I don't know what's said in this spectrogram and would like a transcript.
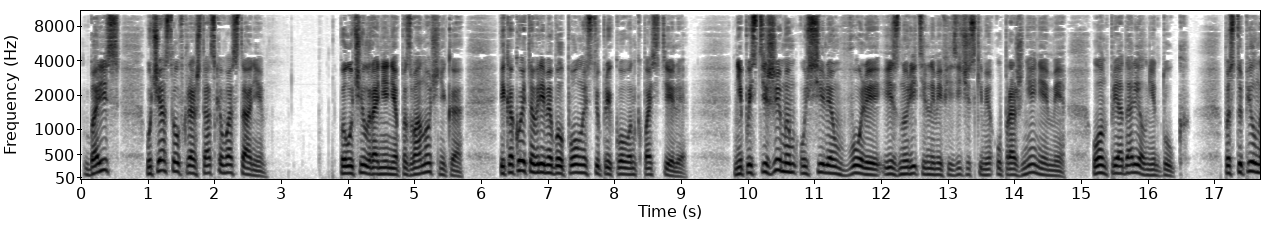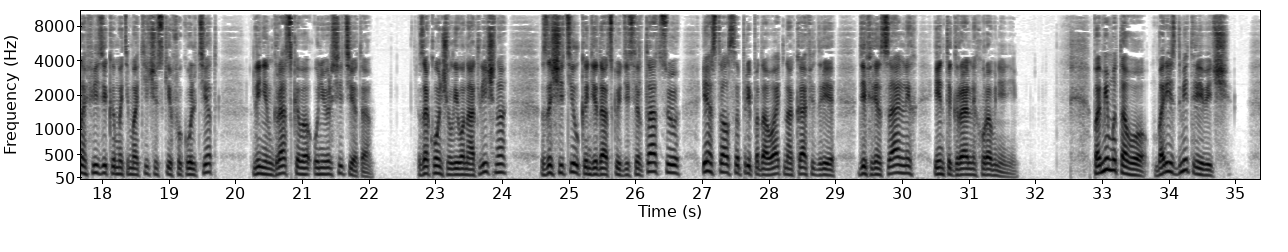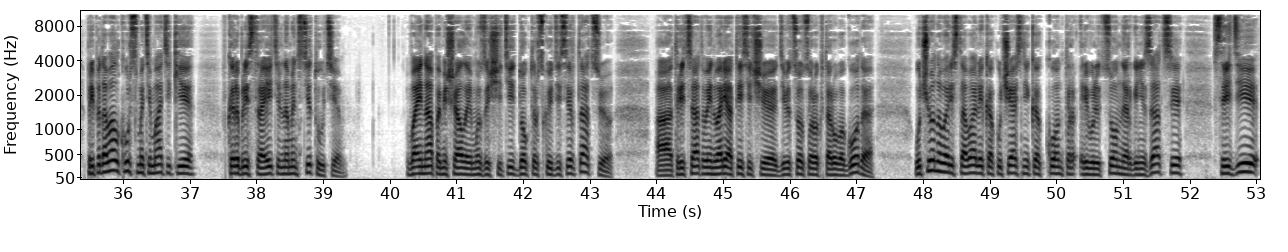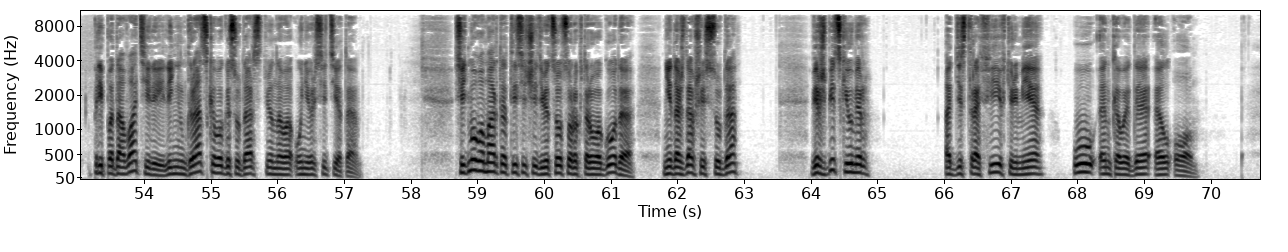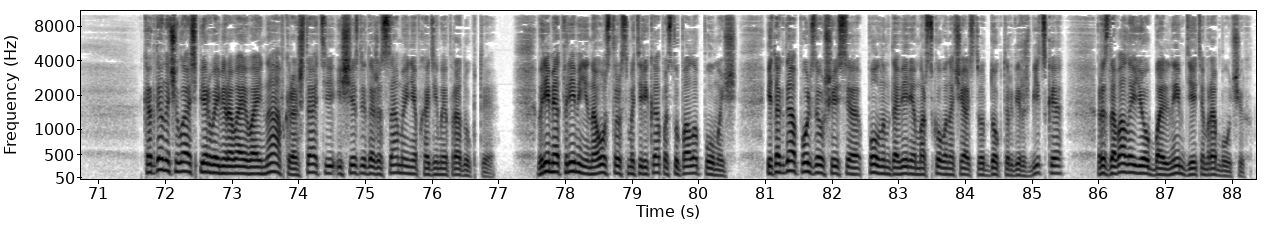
Борис участвовал в Кронштадтском восстании, получил ранение позвоночника и какое-то время был полностью прикован к постели. Непостижимым усилием воли и изнурительными физическими упражнениями он преодолел недуг, поступил на физико-математический факультет Ленинградского университета, закончил его на отлично, защитил кандидатскую диссертацию и остался преподавать на кафедре дифференциальных и интегральных уравнений. Помимо того, Борис Дмитриевич преподавал курс математики в кораблестроительном институте. Война помешала ему защитить докторскую диссертацию, а 30 января 1942 года ученого арестовали как участника контрреволюционной организации среди преподавателей Ленинградского государственного университета. 7 марта 1942 года, не дождавшись суда, Вержбицкий умер от дистрофии в тюрьме у НКВД ЛО. Когда началась Первая мировая война, в Кронштадте исчезли даже самые необходимые продукты. Время от времени на остров с материка поступала помощь, и тогда пользовавшаяся полным доверием морского начальства доктор Вержбицкая раздавала ее больным детям рабочих.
